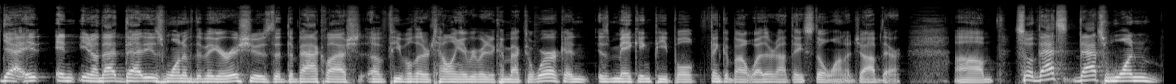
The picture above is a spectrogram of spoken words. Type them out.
Yeah, it, and you know that that is one of the bigger issues that the backlash of people that are telling everybody to come back to work and is making people think about whether or not they still want a job there. Um, so that's that's one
